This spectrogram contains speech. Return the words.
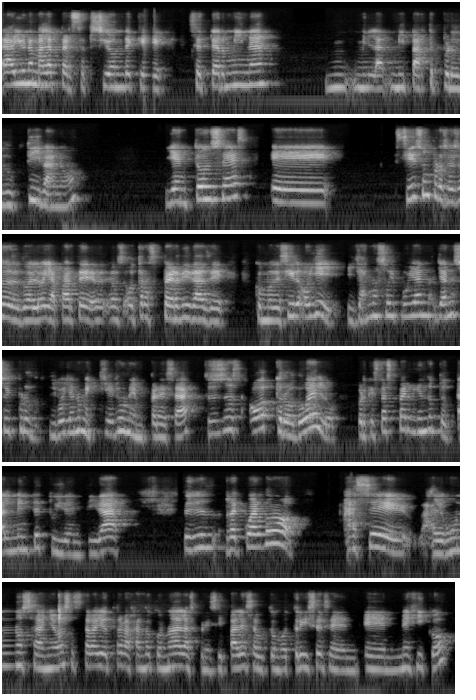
hay una mala percepción de que se termina mi, parte productiva, ¿no? Y entonces, eh, si es un proceso de duelo y aparte otras pérdidas de como decir, oye, ya no soy, ya, no soy productivo, ya no me quiere una empresa, entonces eso es otro duelo, porque estás perdiendo totalmente tu identidad. Entonces, recuerdo hace algunos años, estaba yo trabajando con una de las principales automotrices en, México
